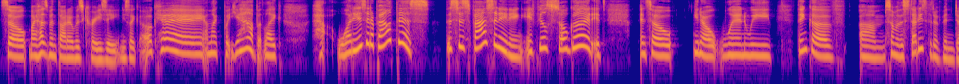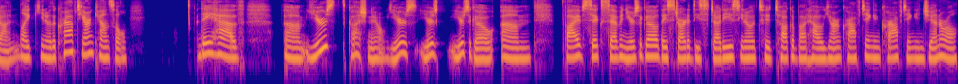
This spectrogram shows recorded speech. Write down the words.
So my husband thought I was crazy and he's like, "Okay." I'm like, "But yeah, but like how, what is it about this? This is fascinating. It feels so good." It's and so, you know, when we think of um, some of the studies that have been done, like, you know, the Craft Yarn Council, they have um, years, gosh, now years, years, years ago, um, five, six, seven years ago, they started these studies, you know, to talk about how yarn crafting and crafting in general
